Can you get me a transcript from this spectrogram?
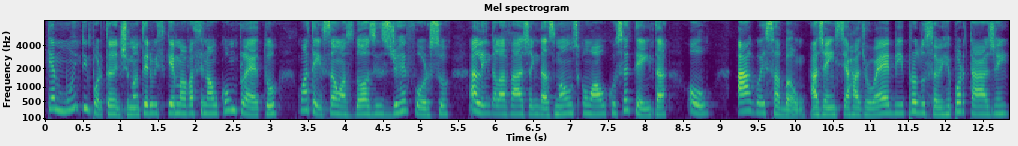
que é muito importante manter o esquema vacinal completo com atenção às doses de reforço, além da lavagem das mãos com álcool 70 ou água e sabão. Agência Rádio Web, produção e reportagem,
